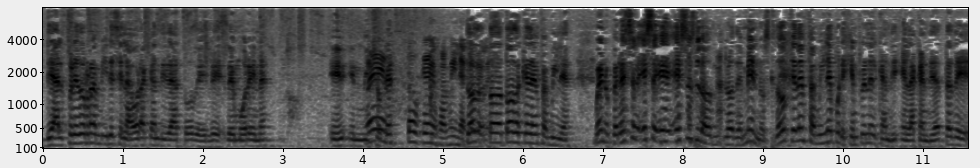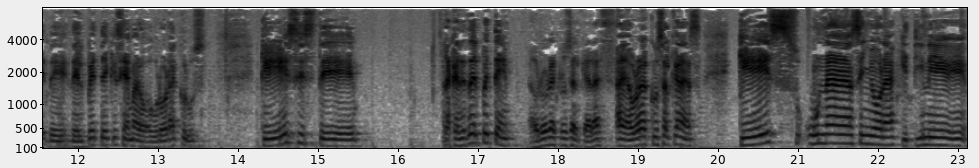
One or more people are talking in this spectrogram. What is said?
De Alfredo Ramírez, el ahora candidato de, de Morena. en, Michoacán. todo queda en familia. Todo, todo, todo, queda en familia. Bueno, pero eso, eso, eso es lo, lo, de menos. Todo queda en familia, por ejemplo, en, el, en la candidata de, del PT que se llama Aurora Cruz, que es este la candidata del PT. Aurora Cruz Alcaraz. Aurora Cruz Alcaraz, que es una señora que tiene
